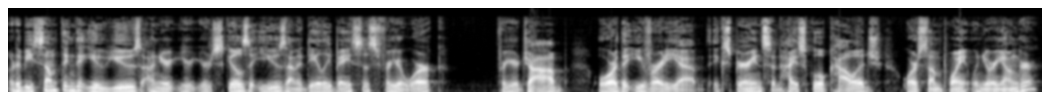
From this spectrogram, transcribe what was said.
Would it be something that you use on your, your, your skills that you use on a daily basis for your work, for your job, or that you've already uh, experienced in high school, college, or some point when you were younger?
